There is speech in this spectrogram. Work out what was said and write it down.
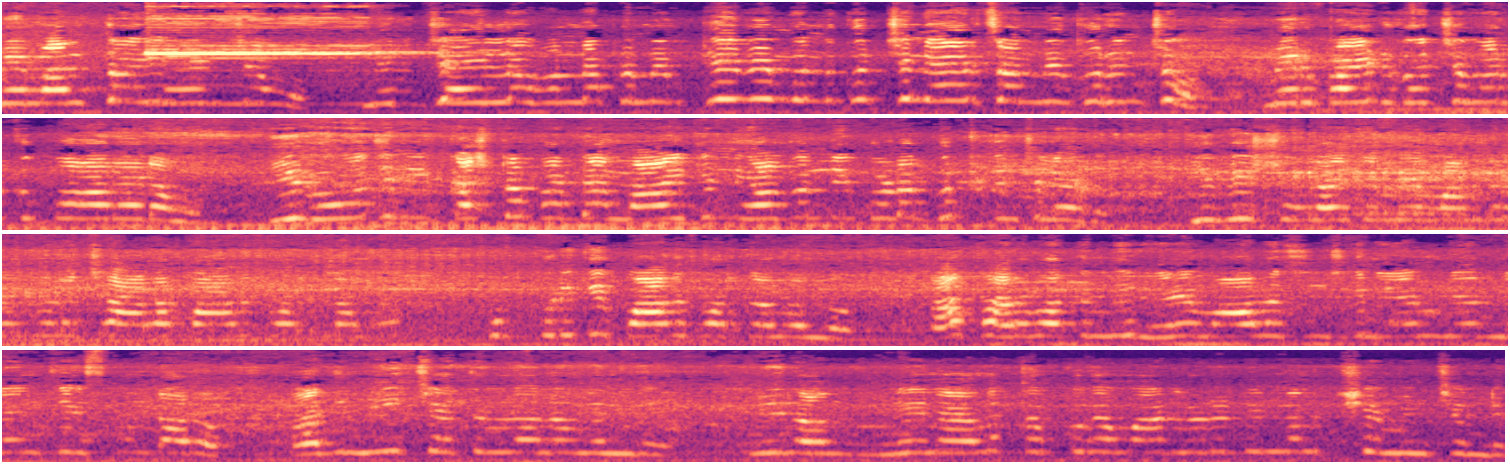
మేమంతా ఏడ్చాము. మీరు జైల్లో ఉన్నప్పుడు మేము టీవీ ముందు కూర్చొని ఏడ్చాం మీ గురించి. మీరు బయటకు వచ్చే వరకు పోరాడము. ఈ రోజు మీ కష్టపడ్డ నాయకుడిని ఎవరిని కూడా గుర్తించలేదు. ఈ విషయంలో అయితే మేమందరం కూడా చాలా బాధపడుతున్నాము. బాధపడుతున్నాము ఆ తర్వాత మీరు ఏం ఆలోచించుకుని ఏం నిర్ణయం తీసుకుంటారో అది మీ చేతుల్లోనే ఉంది. మీరు నేనేమైనా తప్పుగా మాట్లాడితే నన్ను క్షమించండి.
